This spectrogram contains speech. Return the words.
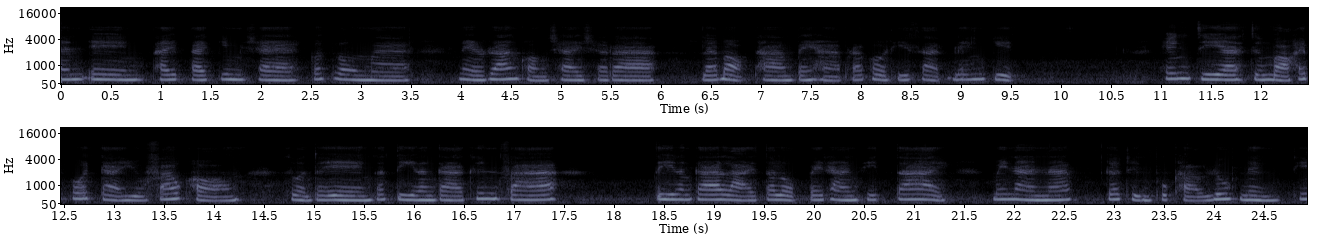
นั้นเองไทแปกกิมแชร์ก็ตรงมา ในร่างของชายชรา และบอกทางไปหาพระโพธิสัตว์เล่งกิจเฮงเจียจึงบอกให้โป๊ดไก่อยู่เฝ้าของ ส่วนตัวเองก็ตีลังกาขึ้นฟ้า ตีลังกาหลายตลบไปทางทิศใต้ ไม่นานนัก ก็ถึงภูเขาลูกหนึ่งที่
